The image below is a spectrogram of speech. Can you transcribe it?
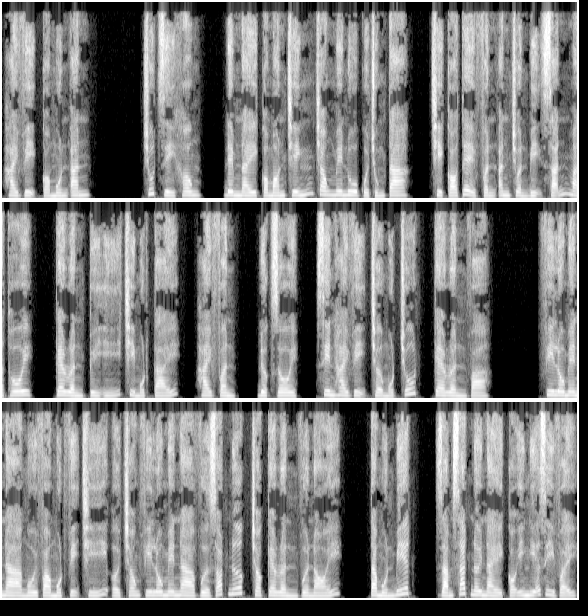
hai vị có muốn ăn? Chút gì không? Đêm nay có món chính trong menu của chúng ta, chỉ có thể phần ăn chuẩn bị sẵn mà thôi. Karen tùy ý chỉ một cái, hai phần, được rồi, xin hai vị chờ một chút, Karen và Philomena ngồi vào một vị trí ở trong Philomena vừa rót nước cho Karen vừa nói, ta muốn biết, giám sát nơi này có ý nghĩa gì vậy?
